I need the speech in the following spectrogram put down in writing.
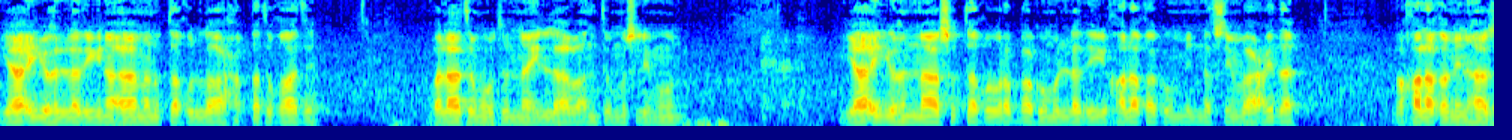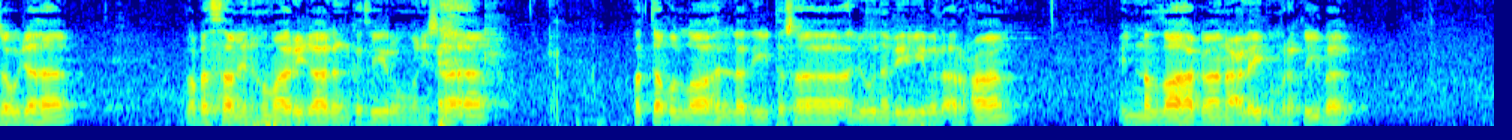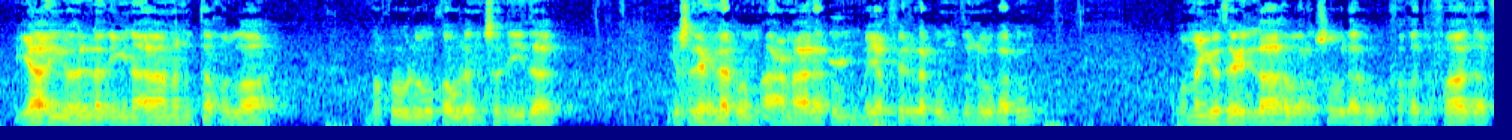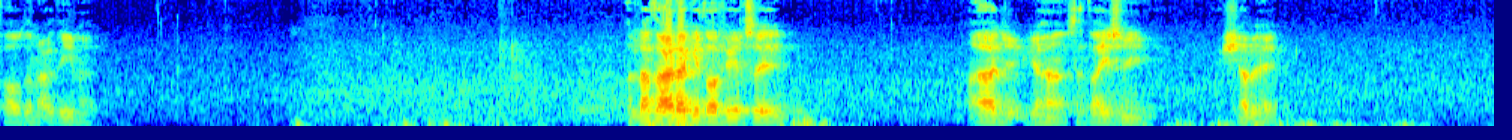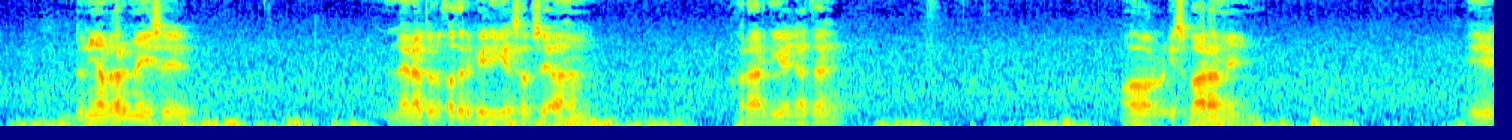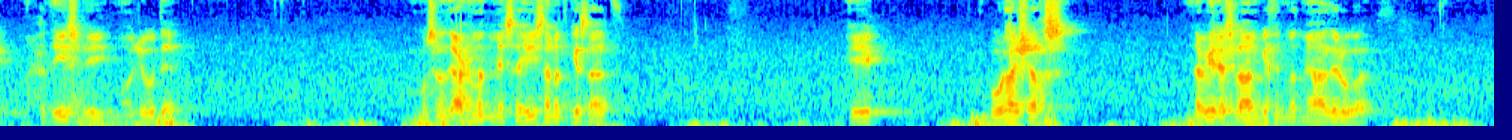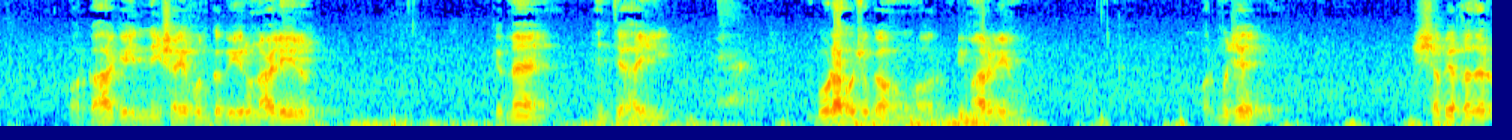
يا أيها الذين آمنوا اتقوا الله حق تقاته ولا تموتن إلا وأنتم مسلمون يا أيها الناس اتقوا ربكم الذي خلقكم من نفس واحدة وخلق منها زوجها وبث منهما رجالا كثيرا ونساء فاتقوا الله الذي تساءلون به والأرحام إن الله كان عليكم رقيبا يا أيها الذين آمنوا اتقوا الله وقولوا قولا سديدا يصلح لكم أعمالكم ويغفر لكم ذنوبكم ومن يطع الله ورسوله فقد فاز فوزا عظيما اللہ تعالیٰ کی توفیق سے آج یہاں ستائیسویں شب ہے دنیا بھر میں اسے لیلات القدر کے لیے سب سے اہم قرار دیا جاتا ہے۔ اور اس بارہ میں ایک حدیث بھی موجود ہے۔ مسند احمد میں صحیح صنعت کے ساتھ ایک بوڑھا شخص نبی علیہ السلام کی خدمت میں حاضر ہوا۔ کہا کہ انی شیخ کبیر علیل کہ میں انتہائی بوڑھا ہو چکا ہوں اور بیمار بھی ہوں، اور مجھے شب قدر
